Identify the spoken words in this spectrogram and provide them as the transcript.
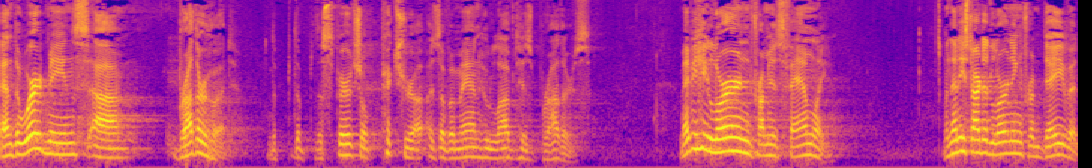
And the word means uh, brotherhood. the, the spiritual picture is of a man who loved his brothers. Maybe he learned from his family. And then he started learning from David.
